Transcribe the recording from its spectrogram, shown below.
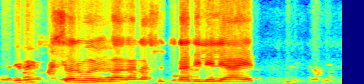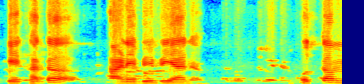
सर्व विभागांना सूचना दिलेल्या आहेत की खत आणि बी बियाणं उत्तम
